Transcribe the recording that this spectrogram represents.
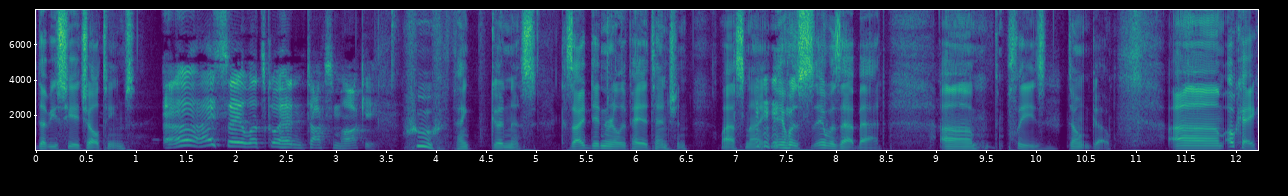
WCHL teams? Uh, I say let's go ahead and talk some hockey. Whew, thank goodness, because I didn't really pay attention last night. it was it was that bad. Um, please don't go. Um, okay,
